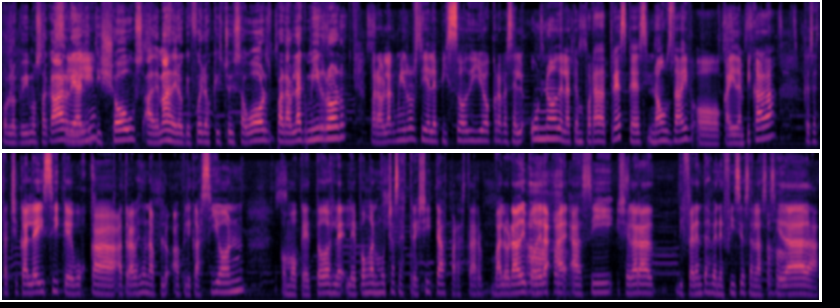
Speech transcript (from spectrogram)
por lo que vimos acá, Sí. reality shows, además de lo que fue los Kids Choice Awards, para Black Mirror. Para Black Mirror, sí, el episodio creo que es el 1 de la temporada 3, que es Nosedive o Caída en Picada, que es esta chica Lacey que busca a través de una apl- aplicación como que todos le, le pongan muchas estrellitas para estar valorada y poder a- así llegar a diferentes beneficios en la sociedad, a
